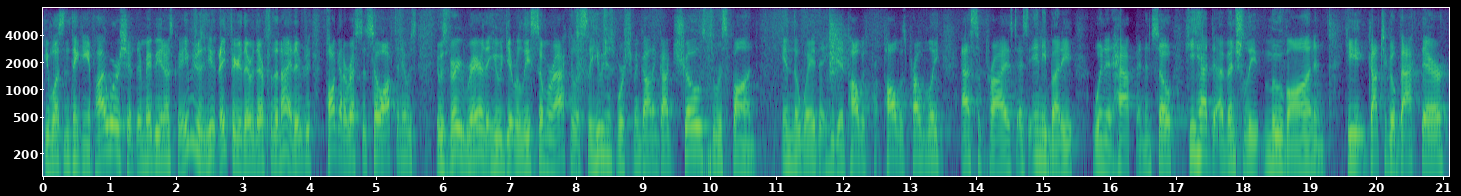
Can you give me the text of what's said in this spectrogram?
He wasn't thinking, if I worship, there may be an earthquake. He was just, he, they figured they were there for the night. Just, Paul got arrested so often, it was, it was very rare that he would get released so miraculously. He was just worshiping God, and God chose to respond in the way that he did. Paul was, Paul was probably as surprised as anybody when it happened. And so he had to eventually move on, and he got to go back there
